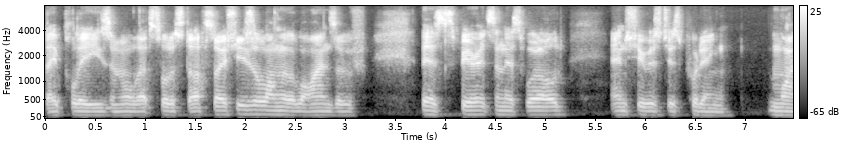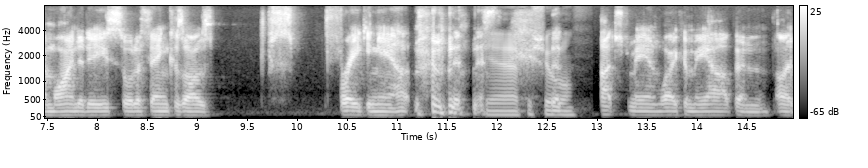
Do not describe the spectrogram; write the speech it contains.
they please and all that sort of stuff. So she's along the lines of there's spirits in this world and she was just putting my mind at ease sort of thing because I was freaking out. This yeah, for sure. touched me and woken me up and I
